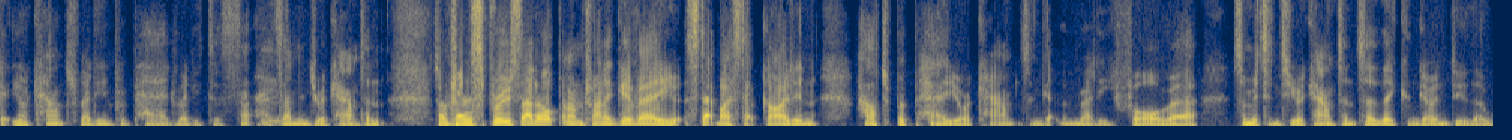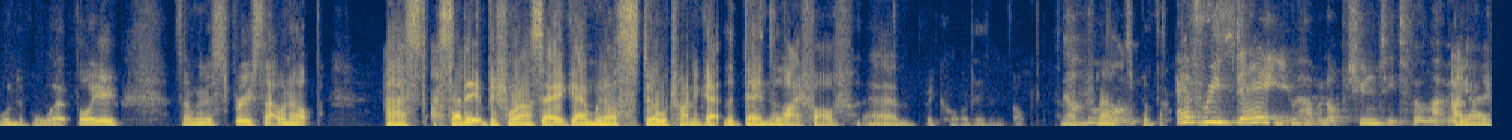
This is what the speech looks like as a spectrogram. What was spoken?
get your accounts ready and prepared, ready to send into your accountant. So I'm trying to spruce that up and I'm trying to give a step by step guide in how to prepare your accounts and get them ready for uh, submitting to your accountant so they can go and do their wonderful work for you. So I'm going to spruce that one up. And I, I said it before and I say it again. We are still trying to get the day in the life of um, recorded and up and everything else. But Every day you have an opportunity to film that video.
